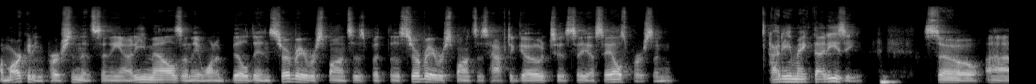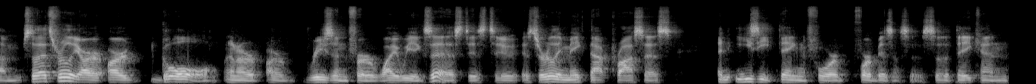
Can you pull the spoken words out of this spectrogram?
a marketing person that's sending out emails and they want to build in survey responses, but those survey responses have to go to, say, a salesperson how do you make that easy? So, um, so that's really our our goal and our our reason for why we exist is to is to really make that process an easy thing for for businesses, so that they can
